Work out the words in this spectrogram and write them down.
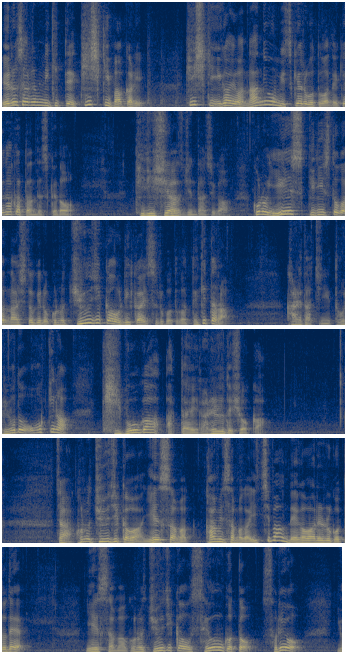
エルサレムに来て儀式ばかり儀式以外は何も見つけることができなかったんですけどキリシア人たちがこのイエス・キリストが成し遂げるこの十字架を理解することができたら彼たちにどれほど大きな希望が与えられるでしょうか。じゃあこの十字架はイエス様神様が一番願われることでイエス様はこの十字架を背負うことそれを喜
